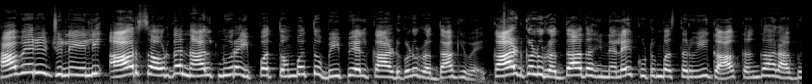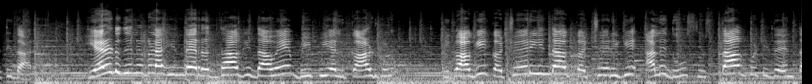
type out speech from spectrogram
ಹಾವೇರಿ ಜಿಲ್ಲೆಯಲ್ಲಿ ಆರು ಸಾವಿರದ ನಾಲ್ಕುನೂರ ಇಪ್ಪತ್ತೊಂಬತ್ತು ಬಿಪಿಎಲ್ ಕಾರ್ಡ್ಗಳು ರದ್ದಾಗಿವೆ. ಕಾರ್ಡ್ಗಳು ರದ್ದಾದ ಹಿನ್ನೆಲೆ ಕುಟುಂಬಸ್ಥರು ಈಗ ಕಂಗಾಲಾಗ್ಬಿಟ್ಟಿದ್ದಾರೆ. ಎರಡು ದಿನಗಳ ಹಿಂದೆ ರದ್ದಾಗಿದ್ದಾವೆ ಬಿಪಿಎಲ್ ಕಾರ್ಡ್ಗಳು. ಹೀಗಾಗಿ ಕಚೇರಿಯಿಂದ ಕಚೇರಿಗೆ ಅಲೆದು ಸುಸ್ತಾಗ್ಬಿಟ್ಟಿದೆ ಅಂತ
